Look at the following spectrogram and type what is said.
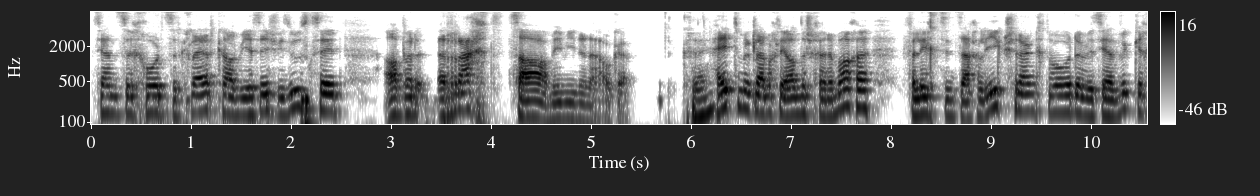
sie haben sich kurz erklärt, wie es ist, wie es aussieht, aber recht zahm in meinen Augen. Okay. Hätten wir, glaube ich, ein bisschen anders können machen Vielleicht sind sie auch ein bisschen eingeschränkt worden, weil sie haben wirklich,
